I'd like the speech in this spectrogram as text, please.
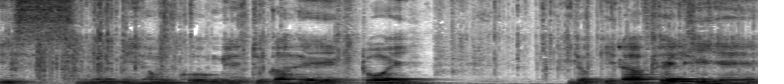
इसमें भी हमको मिल चुका है एक टॉय जो कि राफेल ही है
